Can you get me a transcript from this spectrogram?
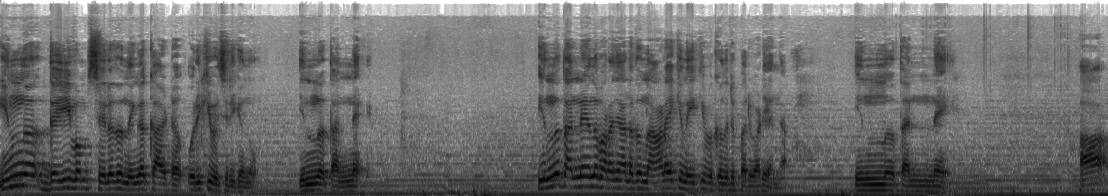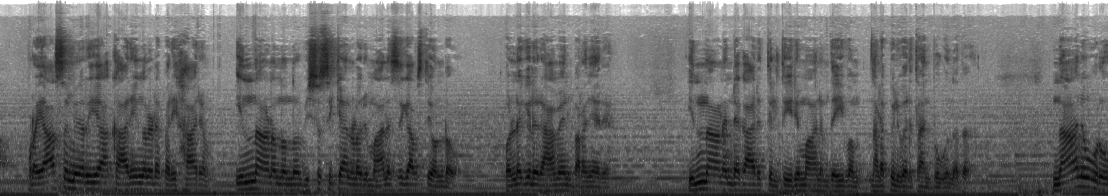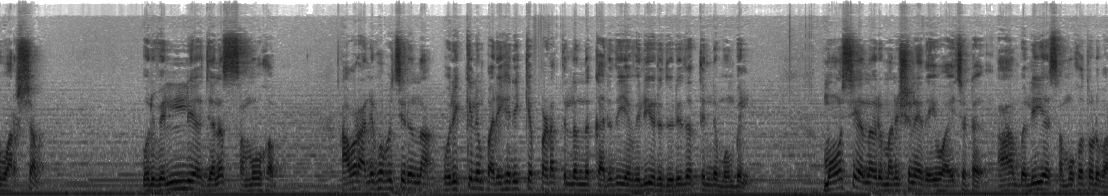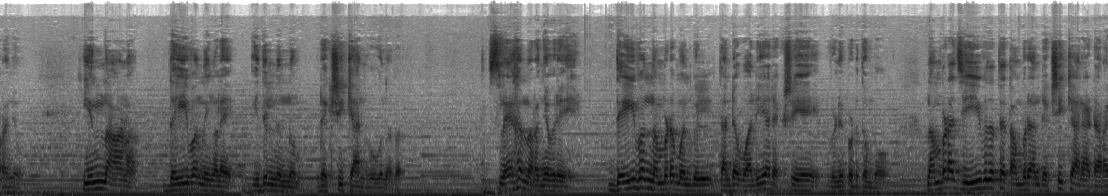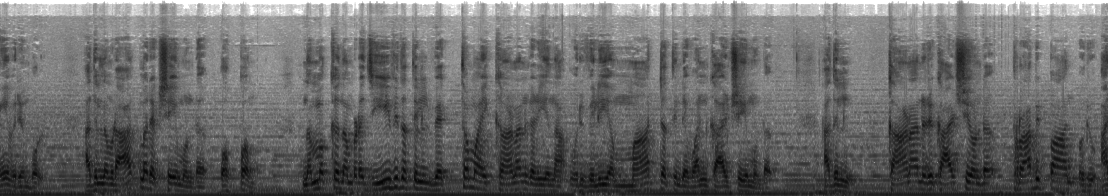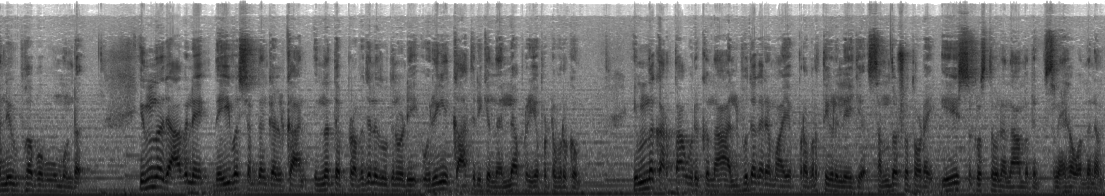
ഇന്ന് ദൈവം ചിലത് നിങ്ങൾക്കായിട്ട് ഒരുക്കി വച്ചിരിക്കുന്നു. ഇന്ന് തന്നെ. ഇന്ന് തന്നെ എന്ന് പറഞ്ഞാൽ അത് നാളേക്ക് നീക്കി വെക്കുന്നൊരു പരിപാടിയല്ല. ഇന്ന് തന്നെ. ആ പ്രയാസമേറിയ കാര്യങ്ങളുടെ പരിഹാരം ഇന്നാണെന്നൊന്നും വിശ്വസിക്കാനുള്ള ഒരു മാനസികാവസ്ഥയുണ്ടോ? ഉണ്ടെങ്കിൽ ഒരു ആമേൻ പറഞ്ഞേര്. ഇന്നാണ് എന്റെ കാര്യത്തിൽ തീരുമാനം ദൈവം നടപ്പിൽ വരുത്താൻ പോകുന്നത്. നാനൂറ് വർഷം ഒരു വലിയ ജനസമൂഹം. അവർ അനുഭവിച്ചിരുന്ന ഒരിക്കലും പരിഹരിക്കപ്പെടത്തില്ലെന്ന് കരുതിയ വലിയൊരു ദുരിതത്തിന്റെ മുമ്പിൽ മോശ എന്ന ഒരു മനുഷ്യനെ ദൈവം അയച്ചിട്ട് ആ വലിയ സമൂഹത്തോട് പറഞ്ഞു ഇന്നാണ് ദൈവം നിങ്ങളെ ഇതിൽ നിന്നും രക്ഷിക്കാൻ പോകുന്നത്. സ്നേഹം നിറഞ്ഞവരെ ദൈവം നമ്മുടെ മുൻപിൽ തന്റെ വലിയ രക്ഷയെ വെളിപ്പെടുത്തുമ്പോൾ നമ്മുടെ ജീവിതത്തെ തമ്പുരാൻ രക്ഷിക്കാനായിട്ട് ഇറങ്ങി വരുമ്പോൾ അതിൽ നമ്മുടെ ആത്മരക്ഷയുമുണ്ട്. ഒപ്പം നമുക്ക് നമ്മുടെ ജീവിതത്തിൽ വ്യക്തമായി കാണാൻ കഴിയുന്ന ഒരു വലിയ മാറ്റത്തിന്റെ വൻ കാഴ്ചയുമുണ്ട് അതിൽ കാണാനൊരു കാഴ്ചയുണ്ട് പ്രാപിപ്പാൻ ഒരു അനുഭവവുമുണ്ട്. ഇന്ന് രാവിലെ ദൈവശബ്ദം കേൾക്കാൻ ഇന്നത്തെ പ്രവചനദൂതിനോടി ഒരുങ്ങി കാത്തിരിക്കുന്ന എല്ലാ പ്രിയപ്പെട്ടവർക്കും ഇന്ന് കർത്താവ് ഒരുക്കുന്ന അത്ഭുതകരമായ പ്രവൃത്തികളിലേക്ക് സന്തോഷത്തോടെ യേശു ക്രിസ്തുവിന്റെ നാമത്തിൽ സ്നേഹവന്ദനം.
